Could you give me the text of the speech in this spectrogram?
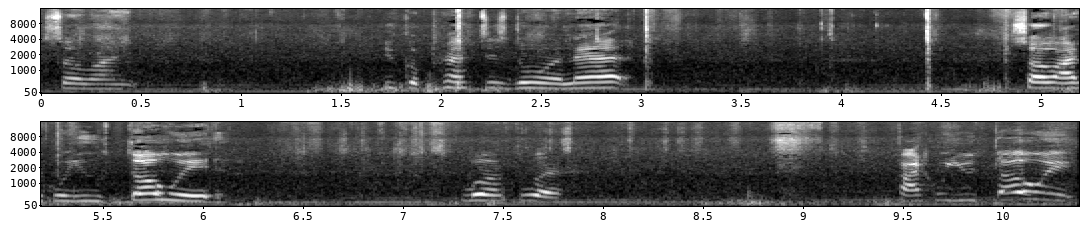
So like you could practice doing that. So like when you throw it, look, look. Like when you throw it,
